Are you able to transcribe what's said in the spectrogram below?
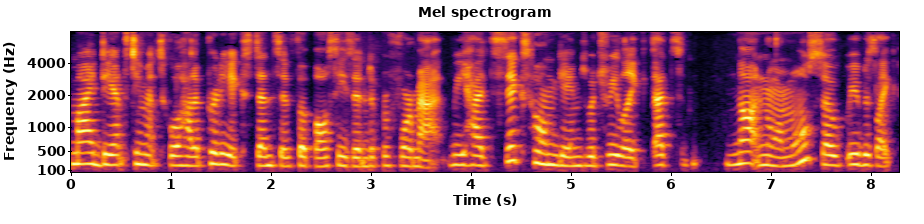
my dance team at school had a pretty extensive football season to perform at. We had six home games, which we like, that's not normal. So it was like,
